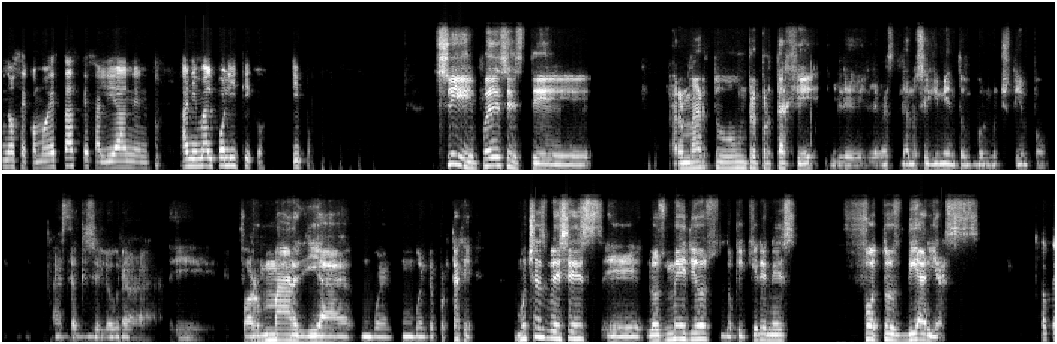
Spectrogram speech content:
no sé, como estas que salían en Animal Político, tipo. Sí, puedes este, armar tú un reportaje y le, vas dando seguimiento por mucho tiempo hasta que se logra eh, formar ya un buen, un buen reportaje. Muchas veces eh, los medios lo que quieren es fotos diarias. Ok.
